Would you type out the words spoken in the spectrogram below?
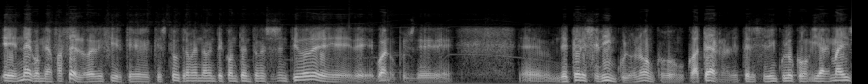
eh, e, e negome a facelo, é dicir, que, que estou tremendamente contento nese sentido de, de bueno, pues de eh, de ter ese vínculo non co, coa terra, de ter ese vínculo con, e ademais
